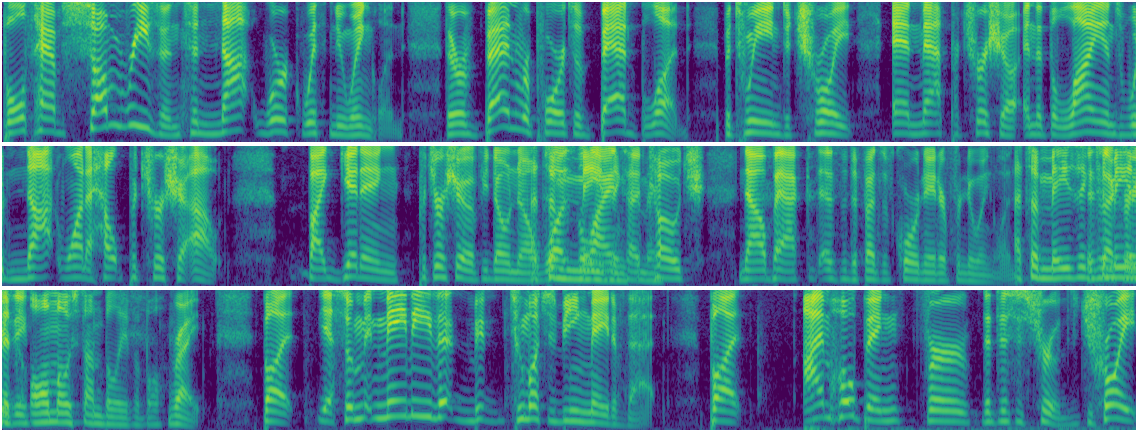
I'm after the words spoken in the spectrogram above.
both have some reason to not work with New England. There have been reports of bad blood between Detroit and Matt Patricia, and that the Lions would not want to help Patricia out by getting Patricia, if you don't know, That's was the Lions head coach, now back as the defensive coordinator for New England. that's amazing Isn't to that me, and it's almost unbelievable. Right. But yeah, so m- maybe that b- too much is being made of that. But I'm hoping for that this is true. Detroit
